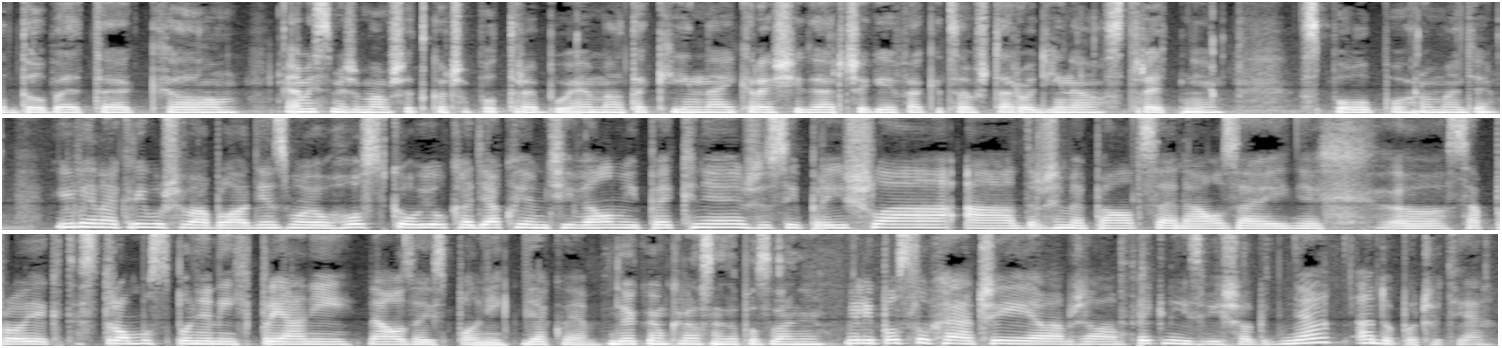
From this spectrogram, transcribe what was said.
dobe, tak ja myslím, že mám všetko, čo potrebujem a taký najkrajší darček je fakt, keď sa už tá rodina stretne spolu pohromade. Juliana Krivušová bola dnes mojou hostkou. Julka, ďakujem ti veľmi pekne, že si prišla a držíme palce naozaj, nech e, sa projekt Stromu splnených prianí naozaj splní. Ďakujem. Ďakujem krásne za pozvanie. Milí poslucháči, ja vám želám pekný zvyšok dňa a do počutia.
